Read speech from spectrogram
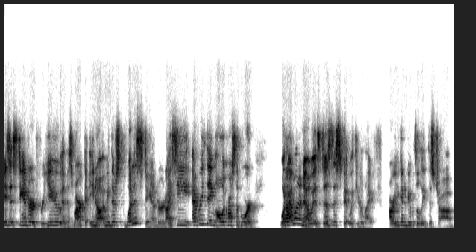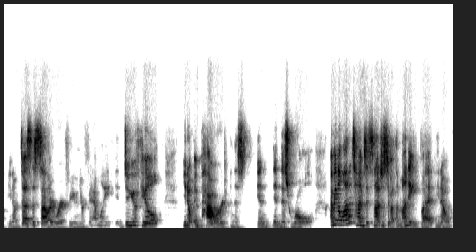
is it standard for you in this market? You know, I mean, there's what is standard? I see everything all across the board. What I want to know is, does this fit with your life? Are you going to be able to leave this job? You know, does this salary work for you and your family? Do you feel, you know, empowered in this in in this role? I mean, a lot of times it's not just about the money, but you know,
